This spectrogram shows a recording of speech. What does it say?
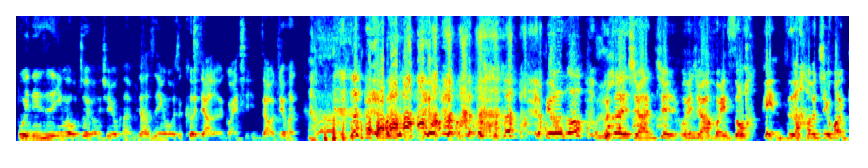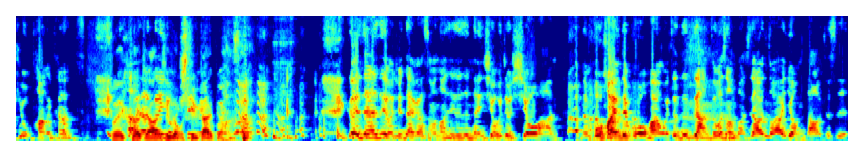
不一定是因为我做永续，有可能比较是因为我是客家人的关系，你知道，就很，比如说我是很喜欢去，我很喜欢回收瓶子，然后去换 coupon 这样子。所以客家人是永续代表。客家人是永续代表，什么东西就是能修就修啊，能不换就不换，我就是这样子。我什么东西要都要用到，就是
